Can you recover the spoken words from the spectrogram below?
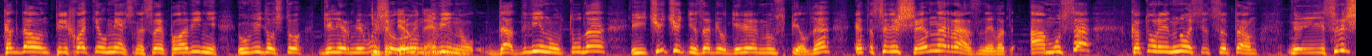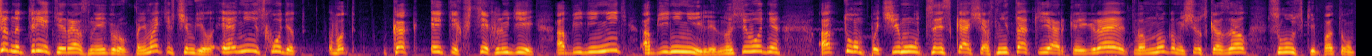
Когда он перехватил мяч на своей половине и увидел, что Гилерми вышел, и он тайм, двинул, да. да, двинул туда и чуть-чуть не забил, Гилерми успел, да? Это совершенно разное. А Муса который носится там, э, совершенно третий разный игрок. Понимаете, в чем дело? И они исходят вот как этих всех людей объединить, объединили. Но сегодня о том, почему ЦСКА сейчас не так ярко играет, во многом еще сказал Слуцкий потом.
